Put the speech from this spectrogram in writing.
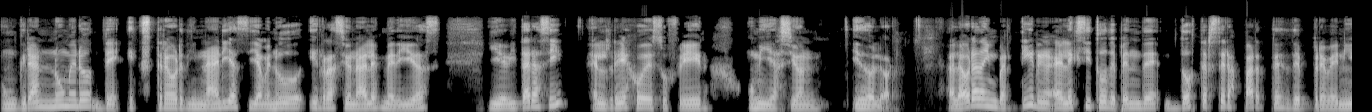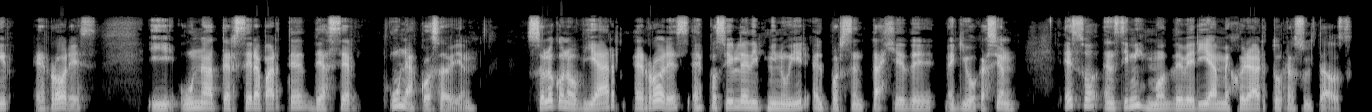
un gran número de extraordinarias y a menudo irracionales medidas y evitar así el riesgo de sufrir humillación y dolor. A la hora de invertir, el éxito depende dos terceras partes de prevenir errores y una tercera parte de hacer una cosa bien. Solo con obviar errores es posible disminuir el porcentaje de equivocación. Eso en sí mismo debería mejorar tus resultados.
